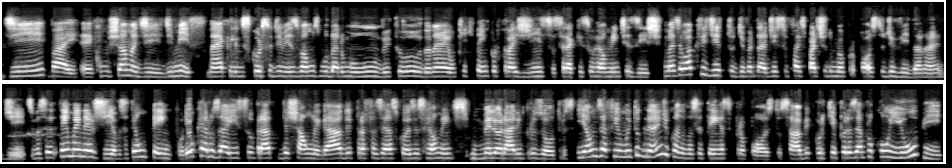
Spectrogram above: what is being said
de, vai, é, como chama? De, de Miss, né? Aquele discurso de Miss, vamos mudar o mundo e tudo, né? O que, que tem por trás disso? Será que isso realmente existe? Mas eu acredito, de verdade, isso faz parte do meu propósito de vida, né? De se você tem uma energia, você tem um tempo, eu quero usar isso para deixar um legado e para fazer as coisas realmente melhorarem para os outros. E é um desafio muito grande quando você tem esse propósito, sabe? Porque, por exemplo, com o Yubi,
